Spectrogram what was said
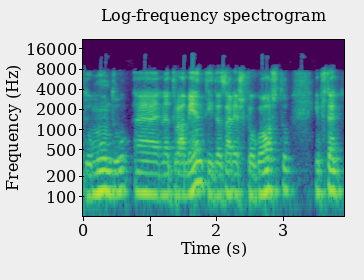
do mundo, uh, naturalmente, e das áreas que eu gosto, e, portanto,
